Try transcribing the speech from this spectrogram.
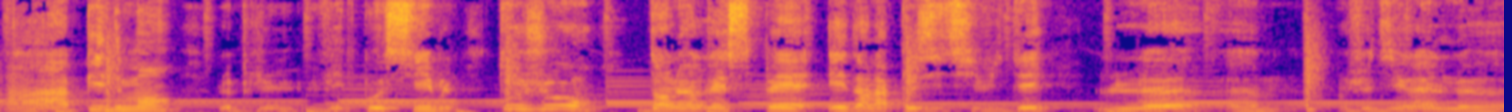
rapidement, le plus vite possible, toujours dans le respect et dans la positivité, le, euh, je dirais le,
